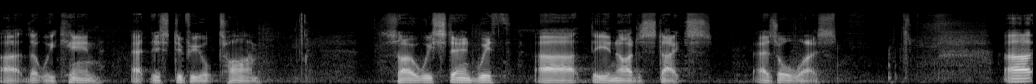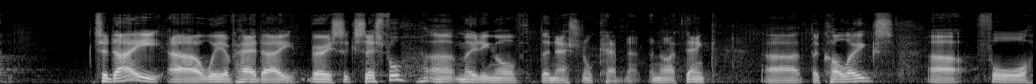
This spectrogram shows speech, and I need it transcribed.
uh, that we can at this difficult time. So we stand with uh, the United States as always. Uh, today uh, we have had a very successful uh, meeting of the National Cabinet and I thank uh, the colleagues for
